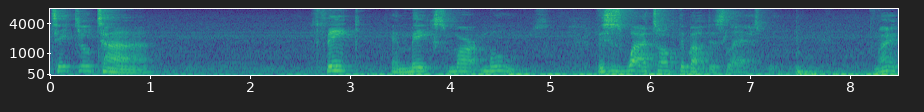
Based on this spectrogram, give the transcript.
Take your time. Think and make smart moves. This is why I talked about this last week. Right?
